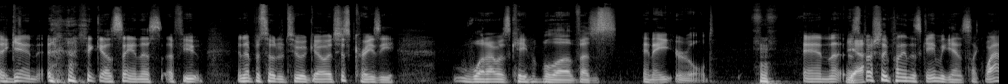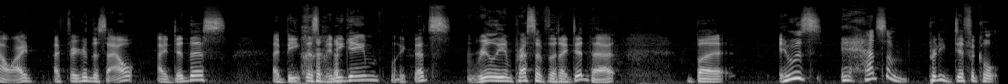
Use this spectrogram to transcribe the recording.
again, I think I was saying this a few an episode or two ago. It's just crazy what I was capable of as an eight year old. and Yeah. especially playing this game again, it's like, wow, I, I figured this out. I did this. I beat this mini game. Like that's really impressive that I did that. But it was it had some pretty difficult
